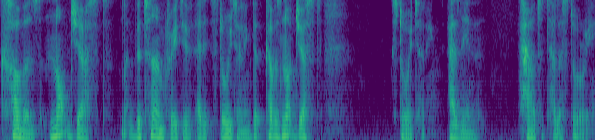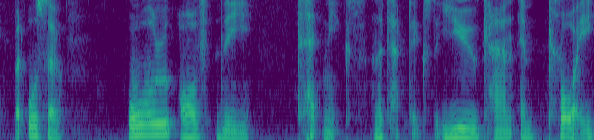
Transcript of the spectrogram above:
covers not just like the term creative edit storytelling that covers not just storytelling as in how to tell a story but also all of the techniques and the tactics that you can employ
